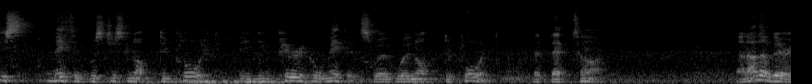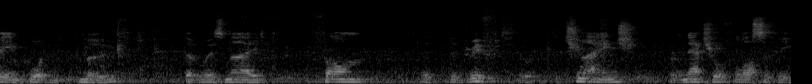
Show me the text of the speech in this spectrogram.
This method was just not deployed. The empirical methods were, were not deployed at that time. Another very important move that was made from the, the drift, the change from natural philosophy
